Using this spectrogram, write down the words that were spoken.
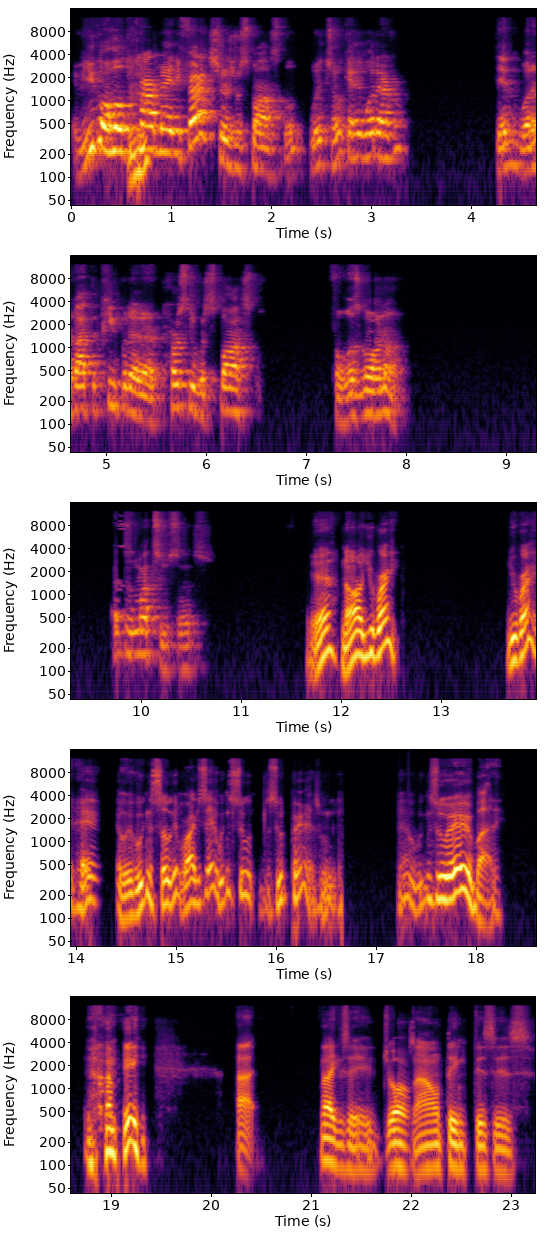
If you go hold the Mhm. car manufacturers responsible, which okay, whatever. Then what about the people that are personally responsible for what's going on? That's just my two cents. Yeah, no, you're right. You're right. Hey, we can sue, like you said, we can sue, sue the parents. We, yeah, we can sue everybody. I mean, I like I said, Jones. I don't think this is.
